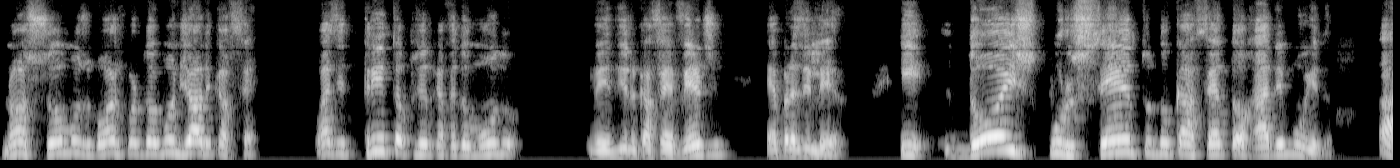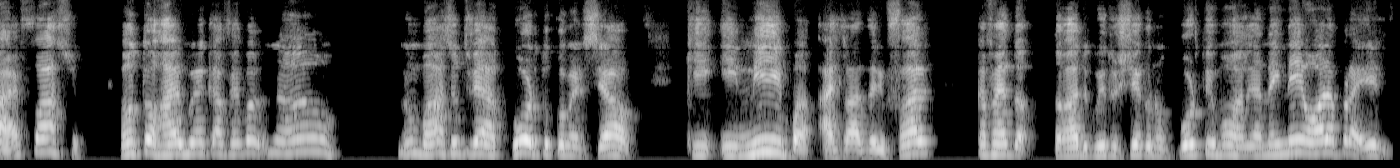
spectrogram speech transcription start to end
Nós somos o maior exportador mundial de café. Quase 30% do café do mundo, vendido café verde, é brasileiro. E 2% do café torrado e moído. Ah, é fácil. Vão torrar e moer café. Não, não basta. Se eu tiver acordo comercial que iniba a escalada tarifária, o café torrado e moído chega no porto e morre, nem, nem olha para ele.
